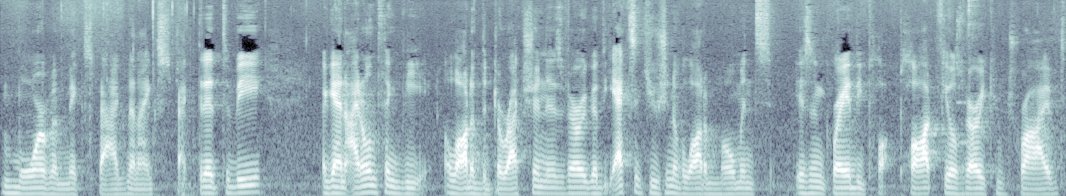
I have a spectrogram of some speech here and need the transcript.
more of a mixed bag than I expected it to be. Again, I don't think the a lot of the direction is very good. The execution of a lot of moments isn't great. The pl- plot feels very contrived.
